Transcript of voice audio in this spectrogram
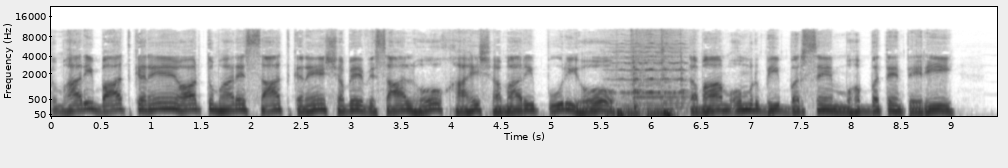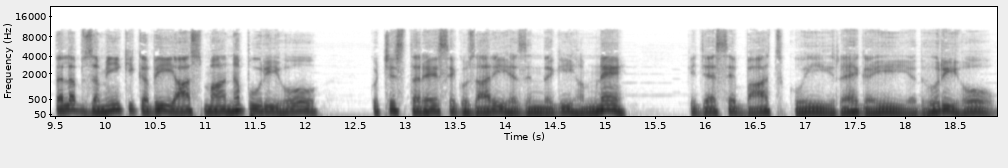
तुम्हारी बात करें और तुम्हारे साथ करें, शबे विसाल हो, ख्वाहिश हमारी पूरी हो। तमाम उम्र भी बरसें मोहब्बतें तेरी, तलब जमी की कभी आसमां न पूरी हो। कुछ इस तरह से गुजारी है ज़िंदगी हमने, कि जैसे बात कोई रह गई अधूरी हो।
